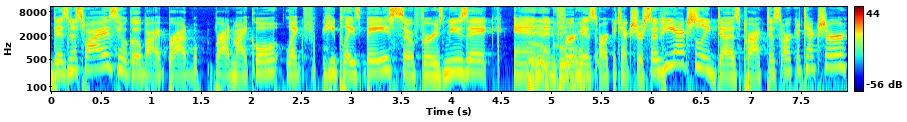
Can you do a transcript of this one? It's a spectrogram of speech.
business wise, he'll go by Brad Brad Michael. Like he plays bass, so for his music and Oh, then for his architecture. So he actually does practice architecture,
